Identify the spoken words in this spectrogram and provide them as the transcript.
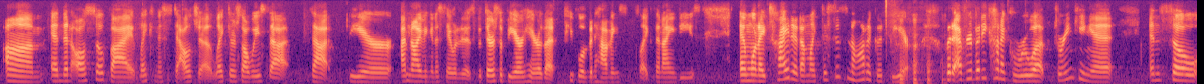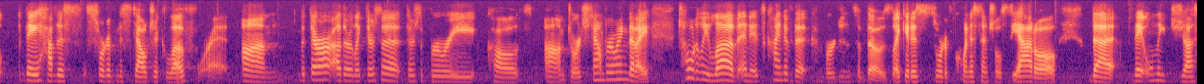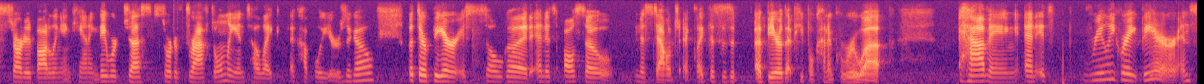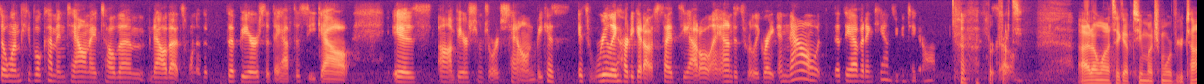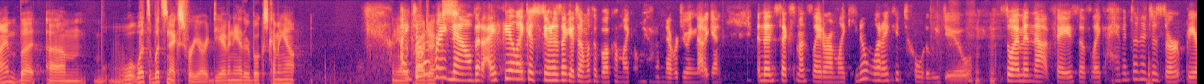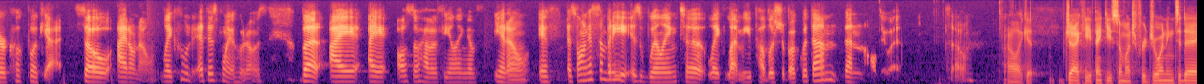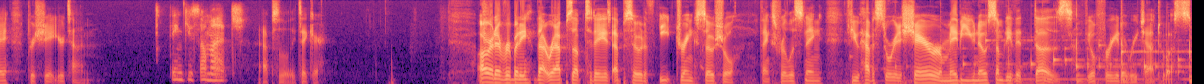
Um, and then also by like nostalgia. Like there's always that that beer. I'm not even going to say what it is, but there's a beer here that people have been having since like the 90s. And when I tried it, I'm like, this is not a good beer. but everybody kind of grew up drinking it. And so they have this sort of nostalgic love for it. Um, but there are other like there's a there's a brewery called um, Georgetown Brewing that I totally love, and it's kind of the convergence of those. Like it is sort of quintessential Seattle that they only just started bottling and canning. They were just sort of draft only until like a couple years ago. But their beer is so good and it's also nostalgic. Like this is a, a beer that people kind of grew up having and it's really great beer. And so when people come in town, I tell them now that's one of the, the beers that they have to seek out is uh, beers from Georgetown because it's really hard to get outside Seattle and it's really great. And now that they have it in cans, you can take it home. Perfect. So. I don't want to take up too much more of your time, but um, what's what's next for you? Do you have any other books coming out? I don't right now, but I feel like as soon as I get done with a book, I'm like, oh my god, I'm never doing that again. And then six months later, I'm like, you know what, I could totally do. so I'm in that phase of like, I haven't done a dessert beer cookbook yet, so I don't know. Like, who at this point, who knows? But I I also have a feeling of you know, if as long as somebody is willing to like let me publish a book with them, then I'll do it. So I like it. Jackie, thank you so much for joining today. Appreciate your time. Thank you so much. Absolutely. Take care. All right, everybody, that wraps up today's episode of Eat, Drink, Social. Thanks for listening. If you have a story to share, or maybe you know somebody that does, feel free to reach out to us.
